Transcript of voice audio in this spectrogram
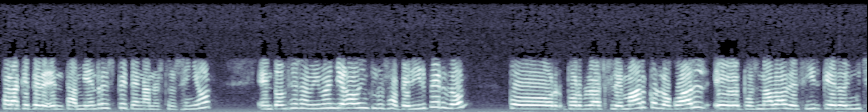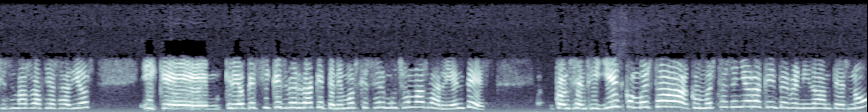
para que te, también respeten a nuestro Señor. Entonces a mí me han llegado incluso a pedir perdón por, por blasfemar, con lo cual, eh, pues nada, decir que doy muchísimas gracias a Dios y que creo que sí que es verdad que tenemos que ser mucho más valientes. Con sencillez como esta como esta señora que ha intervenido antes no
